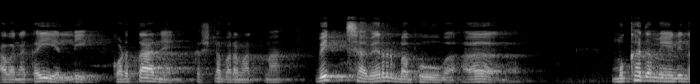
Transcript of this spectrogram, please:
ಅವನ ಕೈಯಲ್ಲಿ ಕೊಡ್ತಾನೆ ಕೃಷ್ಣ ಪರಮಾತ್ಮ. ವಿಚ್ಛವಿರ್ಬಭೂವ. ಮುಖದ ಮೇಲಿನ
